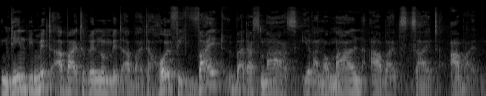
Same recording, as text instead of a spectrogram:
in denen die Mitarbeiterinnen und Mitarbeiter häufig weit über das Maß ihrer normalen Arbeitszeit arbeiten.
